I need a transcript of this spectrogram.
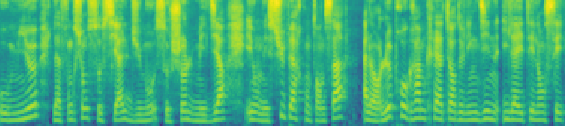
au mieux la fonction sociale du mot social media et on est super content de ça. Alors, le programme créateur de LinkedIn, il a été lancé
